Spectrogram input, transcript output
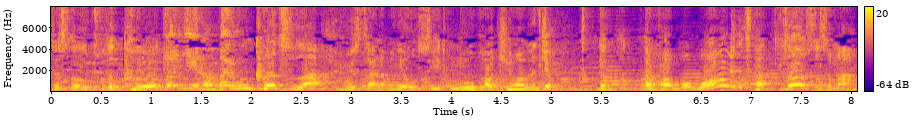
这时候出的可专业了，卖萌可耻啊！于是，他们又是一通撸炮，青蛙们就等等会儿，我我勒个擦，这是什么？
